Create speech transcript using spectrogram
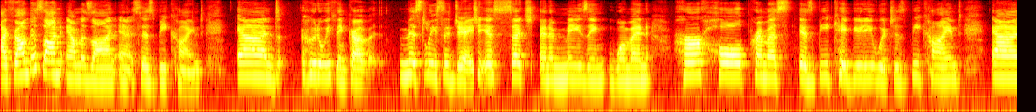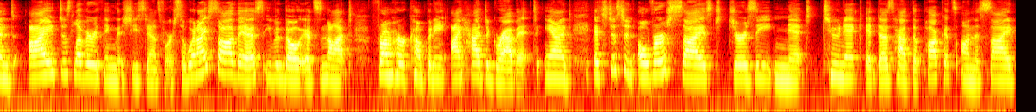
I found this on Amazon and it says be kind. And who do we think of? Miss Lisa J. She is such an amazing woman. Her whole premise is BK Beauty, which is be kind. And I just love everything that she stands for. So when I saw this, even though it's not from her company, I had to grab it. And it's just an oversized jersey knit tunic. It does have the pockets on the side.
